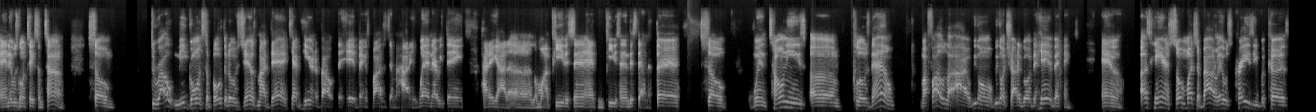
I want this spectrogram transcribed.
and it was going to take some time. So throughout me going to both of those gyms, my dad kept hearing about the Headbangers Boxing Gym and how they win everything, how they got uh, Lamont Peterson, Anthony Peterson, this, that, and the third. So when Tony's um, closed down, my father was like, all right, we're gonna we gonna try to go up the headbangs. And us hearing so much about them, it was crazy because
